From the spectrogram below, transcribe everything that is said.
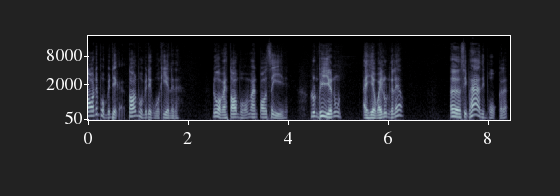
ตอนที่ผมเป็นเด็กตอนที่ผมเป็นเด็กหัวเกียนเลยนะนึกออกไหมตอนผมประมาณปสี่รุ่นพี่กันนู่นไอเหี่ยวัยรุ่นกันแล้ว เออสิบห้าสิบหกกันแล้ว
